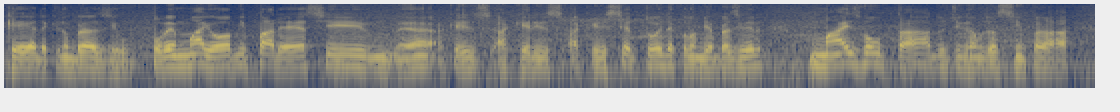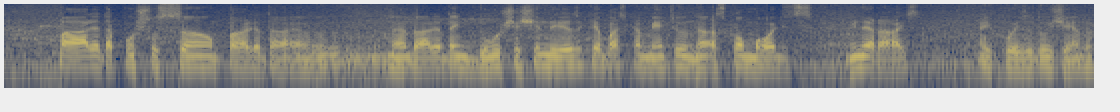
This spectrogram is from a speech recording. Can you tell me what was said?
queda aqui no Brasil. O problema maior, me parece, é aqueles, aqueles, aqueles setores da economia brasileira mais voltados, digamos assim, para para a área da construção, para a área da, né, da área da indústria chinesa, que é basicamente né, as commodities minerais né, e coisas do gênero,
